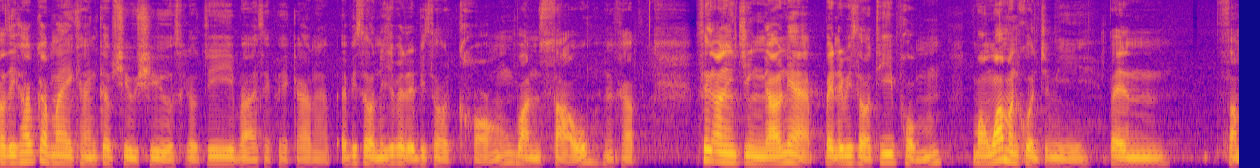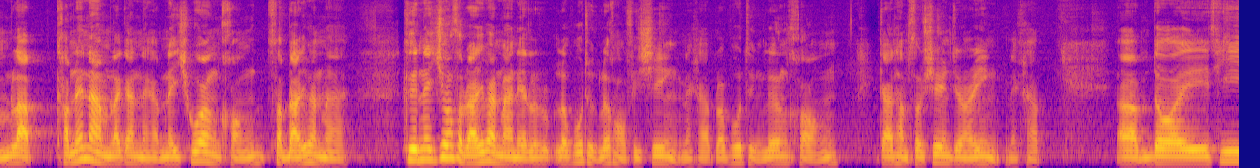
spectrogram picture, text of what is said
สวัสดีครับกลับมาอีกครั้งกับชิวชิว Security by s e c p a y นะครับ episode นี้จะเป็น episode ของวันเสาร์นะครับ ซึ่งเอาจริง ๆ แล้วเนี่ย เป็น episode ที่ผมมองว่ามันควรจะมีเป็นสำหรับคำแนะนำแล้วกันนะครับ ในช่วงของสัปดาห์ที่ผ่านมา คือในช่วงสัปดาห์ที่ผ่านมาเนี่ยเราเราพูดถึงเรื่องของ phishing นะครับ เราพูดถึงเรื่องของการทำ social engineering นะครับ โดยที่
